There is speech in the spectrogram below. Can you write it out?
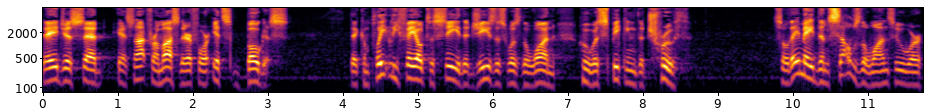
They just said, it's not from us, therefore it's bogus. They completely failed to see that Jesus was the one who was speaking the truth. So they made themselves the ones who were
